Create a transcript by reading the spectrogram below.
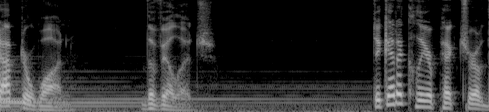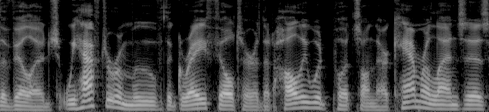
Chapter 1 The Village To get a clear picture of the village, we have to remove the gray filter that Hollywood puts on their camera lenses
